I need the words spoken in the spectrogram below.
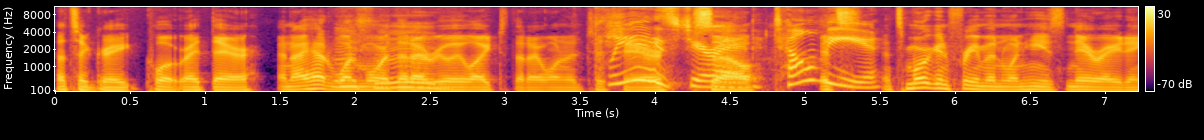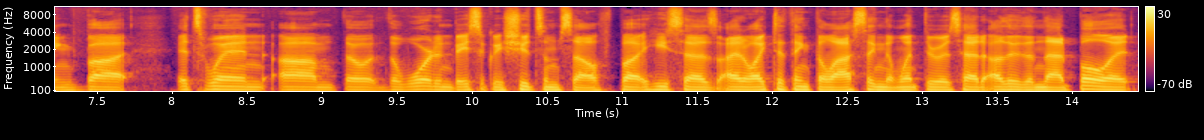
That's a great quote right there. And I had one more that I really liked that I wanted to share. Mm-hmm. Please, Jared, tell it's- me. It's, Morgan Freeman when he's narrating, but it's when um, the the warden basically shoots himself. But he says, "I'd like to think the last thing that went through his head, other than that bullet,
